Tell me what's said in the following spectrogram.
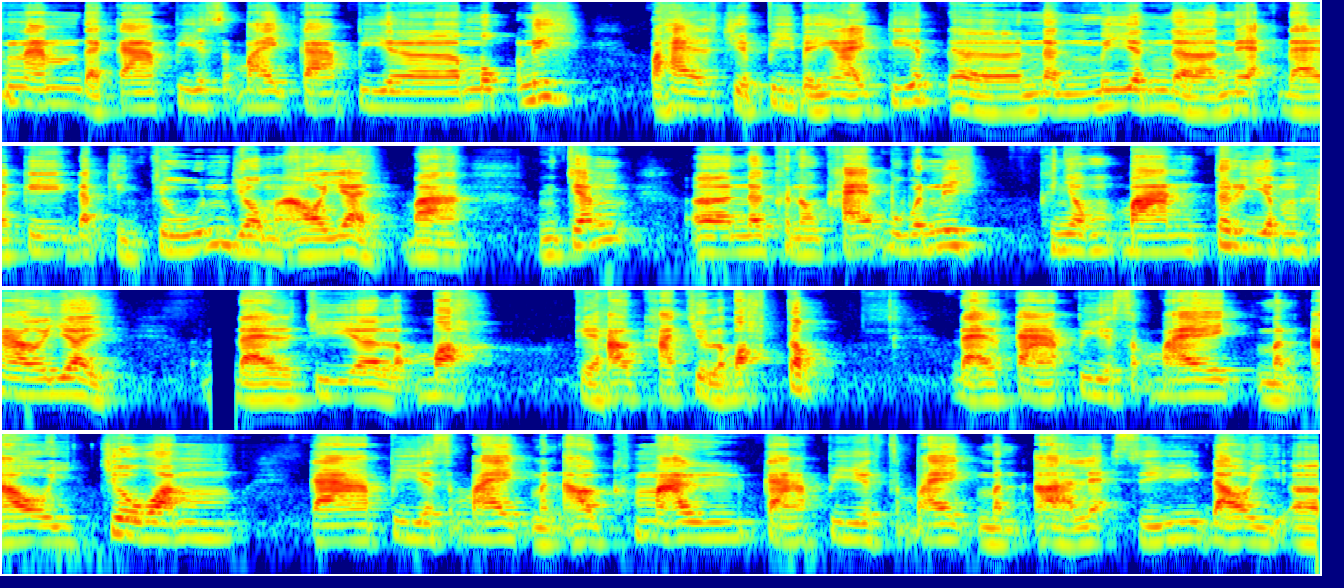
ថ្នាំដែលការពារស្បែកការពារមុខនេះ ប្រហែលជា2 3ថ្ងៃទៀតនឹងមានអ្នកដែលគេដឹកជញ្ជូនយកមកឲ្យហើយបាទអញ្ចឹងនៅក្នុងខែ4នេះខ្ញុំបានត្រៀមហើយហើយដែលជារបស់គេហៅថាជារបស់ទឹកដែលការពារស្បែកមិនឲ្យជួមការពារស្បែកមិនឲ្យខ្មៅការពារស្បែកមិនឲ្យអាឡែស៊ីដោយអឺ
